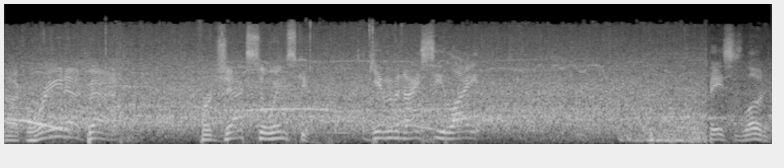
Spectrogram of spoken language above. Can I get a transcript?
A great at bat for Jack Suwinski. Give him an icy light. Base is loaded.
